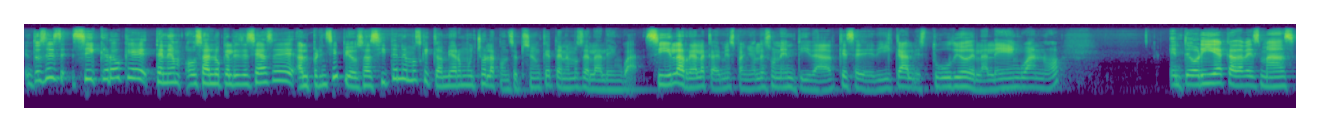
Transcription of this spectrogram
Entonces, sí creo que tenemos, o sea, lo que les decía hace, al principio, o sea, sí tenemos que cambiar mucho la concepción que tenemos de la lengua. Sí, la Real Academia Española es una entidad que se dedica al estudio de la lengua, ¿no? en teoría cada vez más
